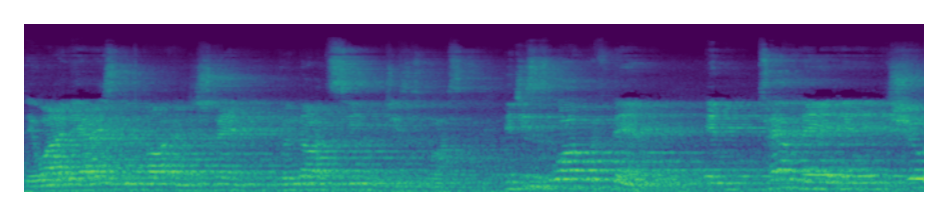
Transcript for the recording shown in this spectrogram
They were, their eyes could not understand, could not see who Jesus was. And Jesus walked with them and tell them and show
